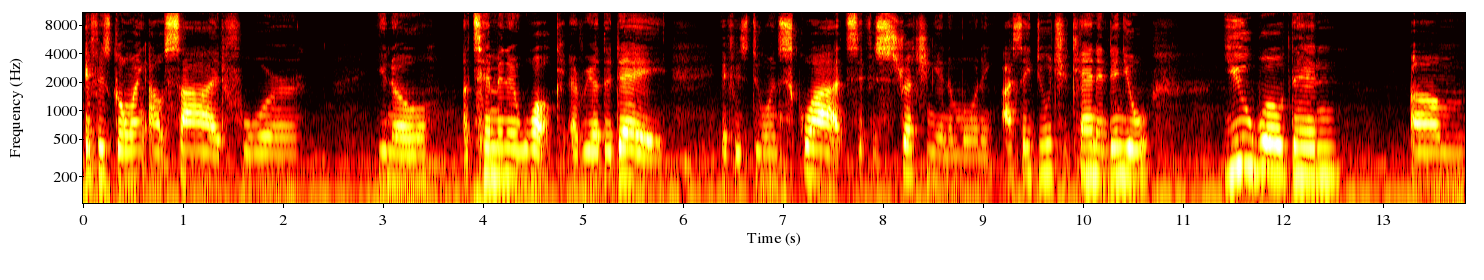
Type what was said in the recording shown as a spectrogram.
if it's going outside for, you know, a ten minute walk every other day, if it's doing squats, if it's stretching in the morning, I say do what you can, and then you'll you will then um,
